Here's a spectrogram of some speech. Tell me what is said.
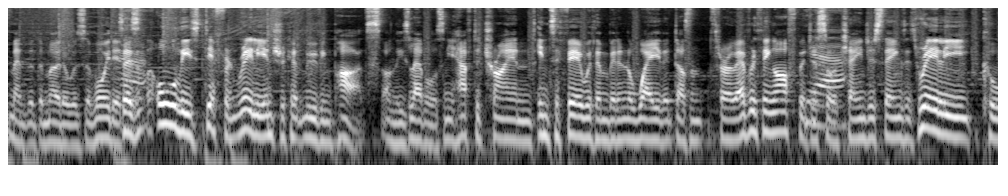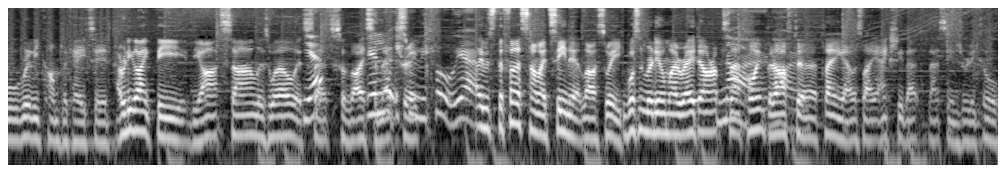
meant that the murder was avoided. So there's all these different, really intricate moving parts on these levels, and you have to try and interfere with them, but in a way that doesn't throw everything off, but just sort of changes things. It's really cool, really complicated. I really like the the art style as well. It's uh, Yeah. that sort of isometric. It looks really cool, yeah. It was the first time I'd seen it last week. It wasn't really on my radar up to that point, but no. after playing it, I was like, actually, that, that seems really cool.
